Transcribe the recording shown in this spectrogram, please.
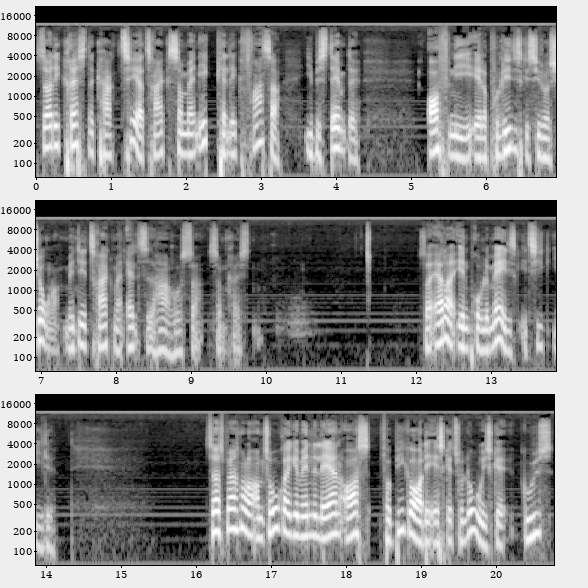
så er det kristne karaktertræk, som man ikke kan lægge fra sig i bestemte offentlige eller politiske situationer, men det er et træk, man altid har hos sig som kristen. Så er der en problematisk etik i det. Så er spørgsmålet om togregimentet læreren også forbigår det eskatologiske Guds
